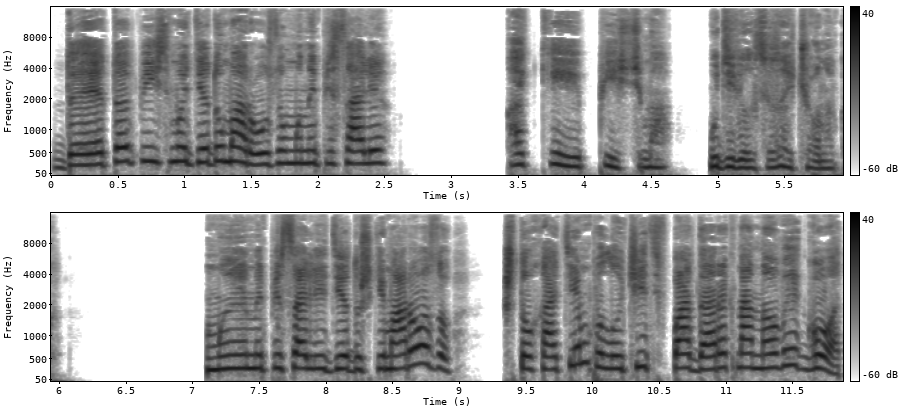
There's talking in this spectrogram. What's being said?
«Да это письма Деду Морозу мы написали». «Какие письма?» — удивился зайчонок. «Мы написали Дедушке Морозу, что хотим получить в подарок на Новый год».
